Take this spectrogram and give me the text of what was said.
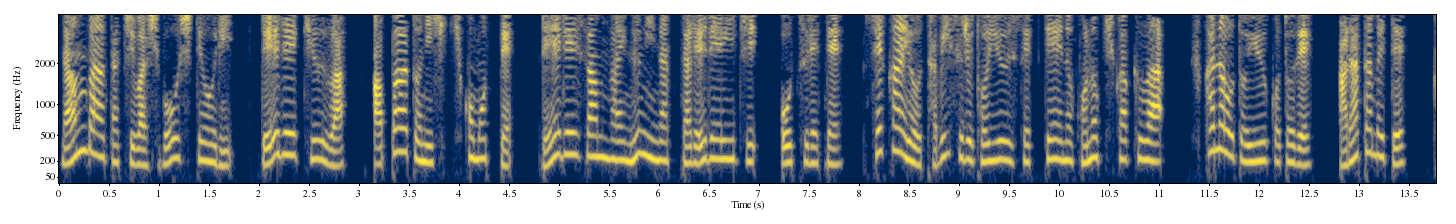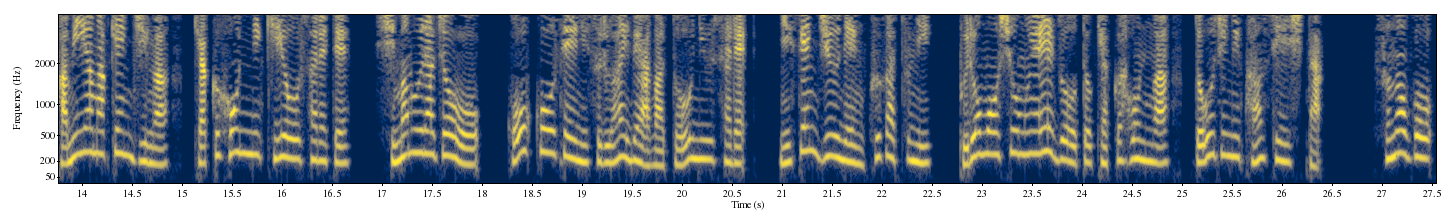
ナンバーたちは死亡しており、009はアパートに引きこもって、003が犬になった001を連れて世界を旅するという設定のこの企画は不可能ということで、改めて神山健二が脚本に起用されて、島村城を高校生にするアイデアが投入され、2010年9月にプロモーション映像と脚本が同時に完成した。その後、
